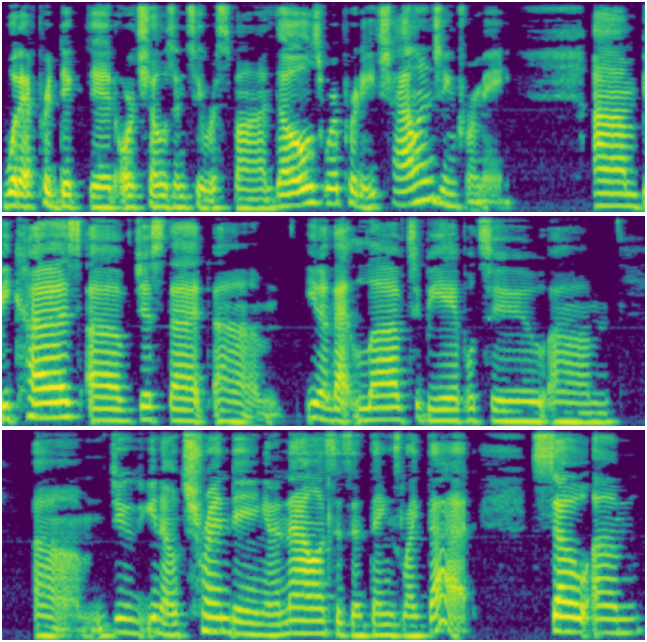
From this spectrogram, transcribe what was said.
would have predicted or chosen to respond. Those were pretty challenging for me. Um, because of just that, um, you know, that love to be able to um, um, do, you know, trending and analysis and things like that. So, um,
